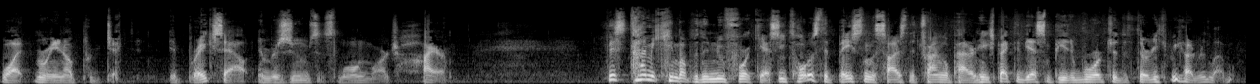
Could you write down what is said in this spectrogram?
what Moreno predicted. It breaks out and resumes its long march higher. This time he came up with a new forecast. He told us that based on the size of the triangle pattern, he expected the S&P to roar to the 3,300 level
